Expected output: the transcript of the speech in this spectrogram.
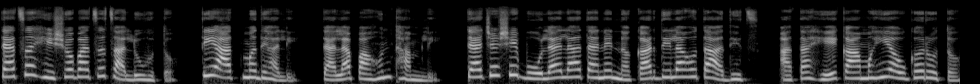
त्याचं हिशोबाचं चालू होतं. ती आतमध्ये आली. त्याला पाहून थांबली. त्याच्याशी बोलायला त्याने नकार दिला होता आधीच. आता हे कामही अवघड होतं.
